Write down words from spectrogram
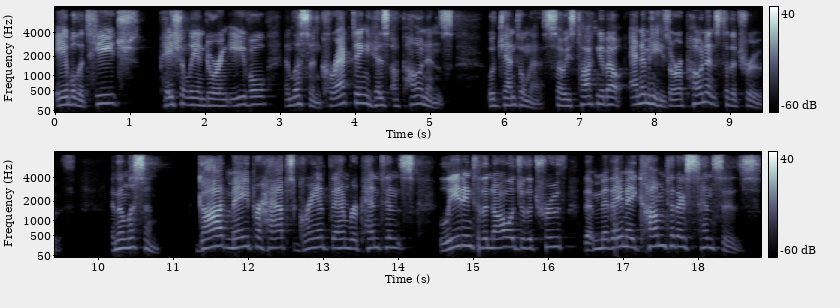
able to teach, patiently enduring evil, and listen, correcting his opponents with gentleness. So he's talking about enemies or opponents to the truth. And then listen, God may perhaps grant them repentance leading to the knowledge of the truth, that they may come to their senses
